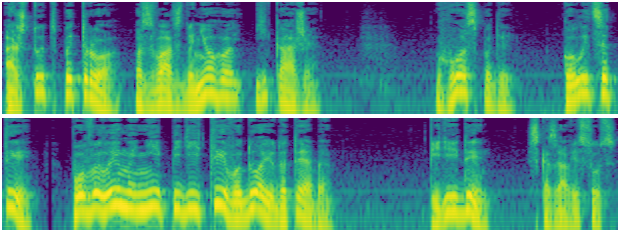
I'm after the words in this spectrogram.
Аж тут Петро озвався до нього і каже Господи, коли це ти, повели мені підійти водою до тебе. Підійди, сказав Ісус.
